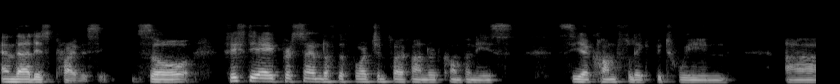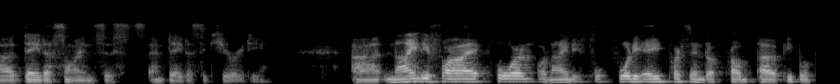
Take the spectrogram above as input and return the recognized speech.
and that is privacy. So 58% of the Fortune 500 companies see a conflict between uh, data scientists and data security uh, 95 4 or 90 48% of uh, people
